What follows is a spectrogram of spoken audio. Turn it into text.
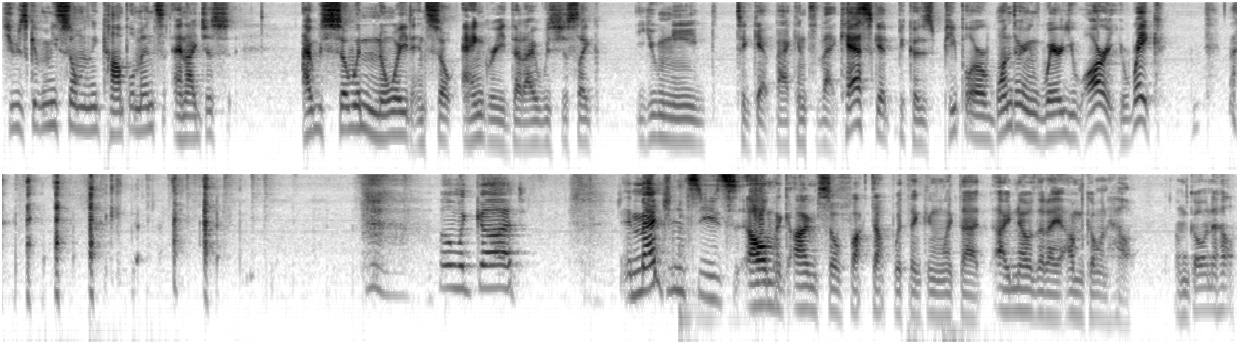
She was giving me so many compliments and i just i was so annoyed and so angry that i was just like you need to get back into that casket because people are wondering where you are at your wake. Oh my god Imagine she's. Oh my god, I'm so fucked up with thinking like that. I know that I, I'm going to hell. I'm going to hell.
